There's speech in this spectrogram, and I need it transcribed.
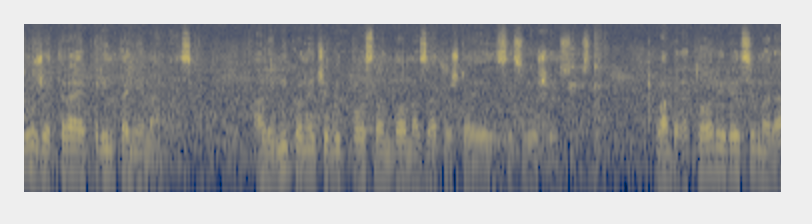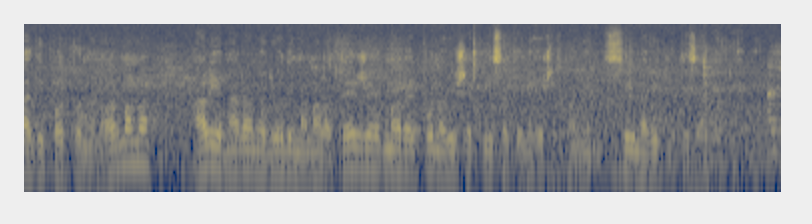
duže traje printanje nalaza. Ali niko neće biti poslan doma zato što je se srušio sustav. Laboratorij recimo radi potpuno normalno, ali je naravno ljudima malo teže jer moraju puno više pisati nego što smo svi naviknuti zadnje vrijeme.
